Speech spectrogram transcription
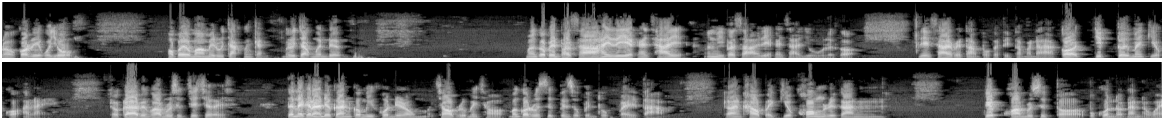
เราก็เรียกว่าโยมเอาไปเอามาไม่รู้จักเหมือนกัน ไม่รู้จักเหมือนเดิม มันก็เป็นภาษาให้เรียกให้ใช้ มันมีภาษาเรียกให้ใช้อยู่ แล้วก็เรียกใช้ไปตามปกติธรรมดา ก็จิตโดยไม่เกี่ยวเกาะอะไร ก็กลายเป็นความรู้สึกเฉยๆ แต่ในขณะเดียวกันก็มีคนที่เราชอบหรือไม่ชอบ มันก็รู้สึกเป็นสุขเป็นทุกข์ไปตาม การเข้าไปเกี่ยวข้องหรือการเก็บความรู้สึกต่อบุคคลเหล่านั้นเอาไว้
